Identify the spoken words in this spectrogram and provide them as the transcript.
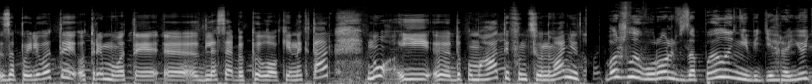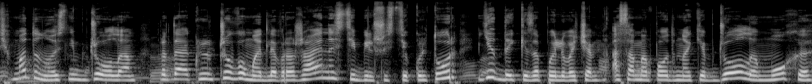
запилювати, отримувати е, для себе пилок і нектар, ну і е, допомагати функціонуванню Важливу роль в запиленні відіграють медоносні бджоли. Проте ключовими для врожайності більшості культур є дикі запилювачі, а саме поодинокі бджоли, мухи,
